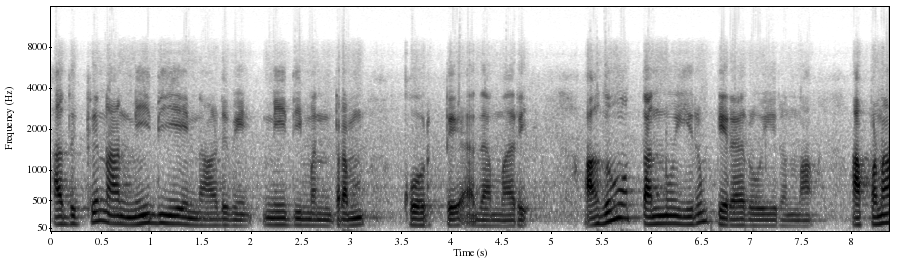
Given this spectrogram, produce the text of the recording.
அதுக்கு நான் நீதியை நாடுவேன். நீதிமன்றம் கோர்ட்டு அதை மாதிரி அதுவும் தன்னுயிரும் பிறர் உயிரும் தான் அப்போனா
